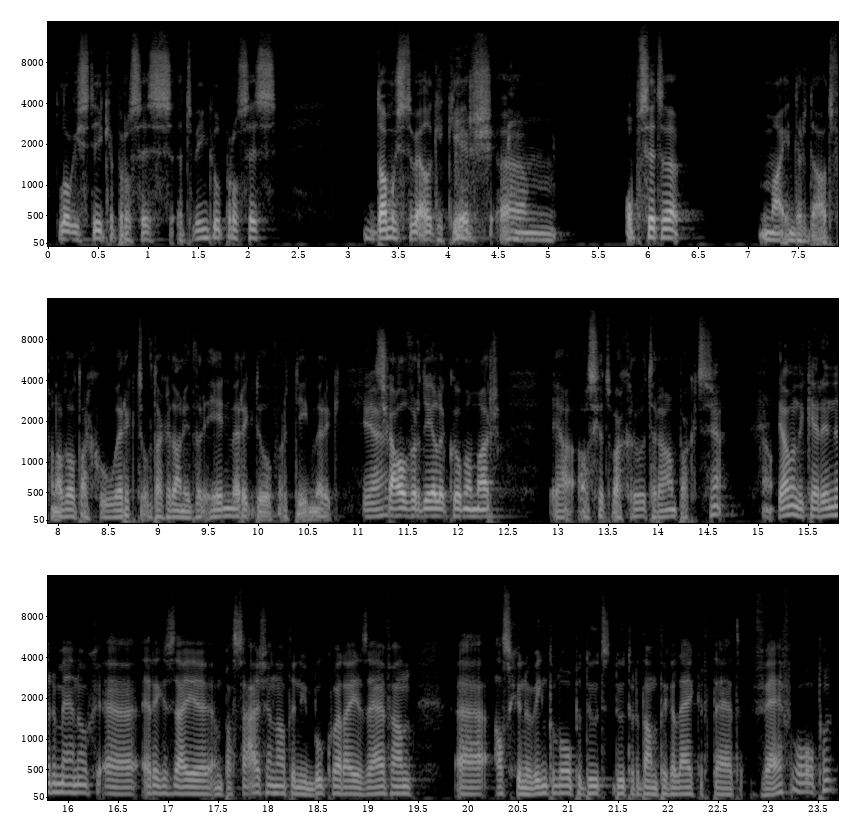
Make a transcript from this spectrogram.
het logistieke proces, het winkelproces dat moesten we elke keer um, opzetten. Maar inderdaad, vanaf dat dat goed werkt, of dat je dan nu voor één merk doet of voor tien merk, ja. schaalverdelen komen, maar ja, als je het wat groter aanpakt. Ja, ja. want ik herinner mij nog uh, ergens dat je een passage had in je boek waar je zei van, uh, als je een winkel open doet, doet er dan tegelijkertijd vijf open.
